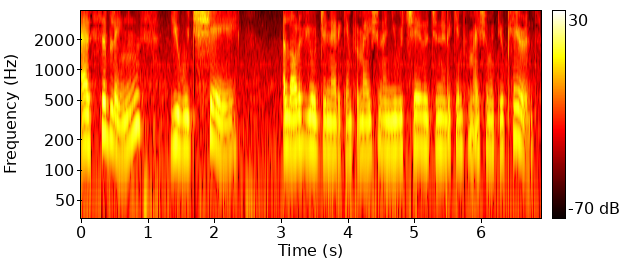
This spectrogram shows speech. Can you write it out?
as siblings, you would share a lot of your genetic information and you would share the genetic information with your parents.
